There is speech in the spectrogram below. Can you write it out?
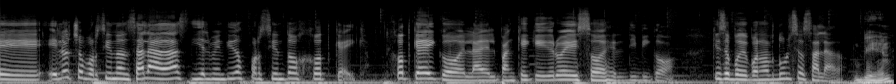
eh, el 8% ensaladas y el 22% hot cake. Hot cake o la- el panqueque grueso es el típico, que se puede poner dulce o salado. Bien.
